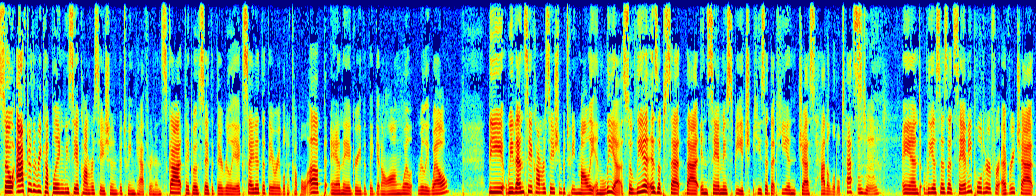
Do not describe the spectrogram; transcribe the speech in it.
So after the recoupling, we see a conversation between Catherine and Scott. They both say that they're really excited that they were able to couple up, and they agree that they get along well, really well. The we then see a conversation between Molly and Leah. So Leah is upset that in Sammy's speech he said that he and Jess had a little test, mm-hmm. and Leah says that Sammy pulled her for every chat,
